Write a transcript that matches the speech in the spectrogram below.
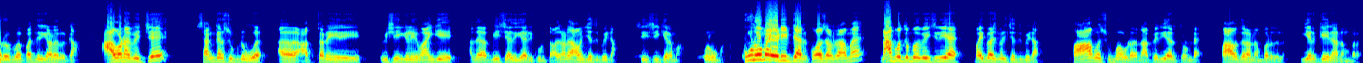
ஒரு பத்திரிகையாளர் பத்திரிக்கையாளர் இருக்கான். அவனை வச்சு சங்கர் சுப்டு அத்தனை விஷயங்களையும் வாங்கி அந்த மீசை அதிகாரி கொடுத்தான் அதனால அவன் செத்து போயிட்டான். சீ சீக்கிரமா. ஒரு குழும எடிட்டர் கோசல் ராம. நாற்பத்தொம்பது வயசுலயே பைபாஸ் பண்ணி செத்து போயிட்டான். பாவம் சும்மா விடாது. நான் பெரியார் தொண்டை. பாவத்தெல்லாம் நம்புறதில்ல. இயற்கையை நான் நம்புறேன்.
